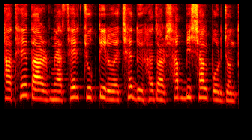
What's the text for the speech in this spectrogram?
সাথে তার ম্যাচের চুক্তি রয়েছে দুই হাজার ছাব্বিশ সাল পর্যন্ত।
